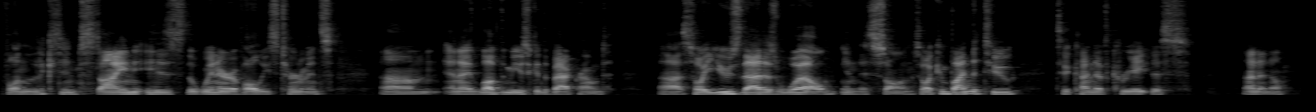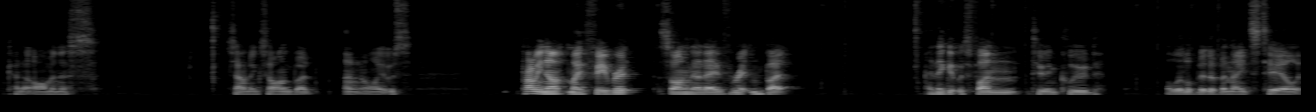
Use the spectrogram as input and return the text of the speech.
von Liechtenstein is the winner of all these tournaments. Um, and I love the music in the background. Uh, so I use that as well in this song. So I combine the two to kind of create this, I don't know, kind of ominous sounding song, but I don't know, it was probably not my favorite song that I've written, but I think it was fun to include a little bit of a Knight's Tale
